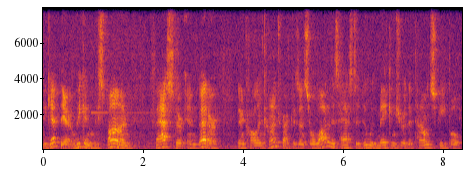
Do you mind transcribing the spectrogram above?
to get there. And we can respond faster and better than calling contractors. And so a lot of this has to do with making sure the townspeople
